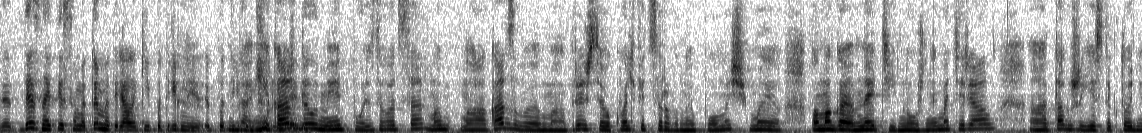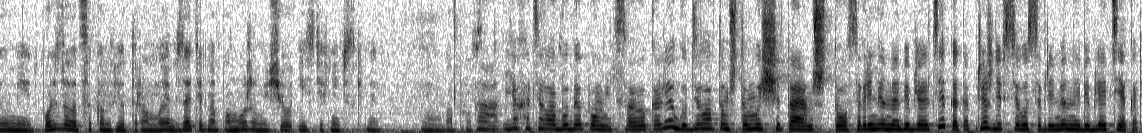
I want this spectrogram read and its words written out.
е, де знайти саме той матеріал, який потрібний потрібен Да, не школяреві? каждый умеет пользоваться. Мы а, оказываем, а, прежде всего, квалифицированную помощь. Мы помогаем найти нужный материал. А Также, если кто не умеет пользоваться компьютером, мы обязательно поможем еще и с техническими м, вопросами. А, Я хотела бы дополнить свою коллегу. Дело в том, что мы считаем, что современная библиотека – это прежде всего современный библиотекарь.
